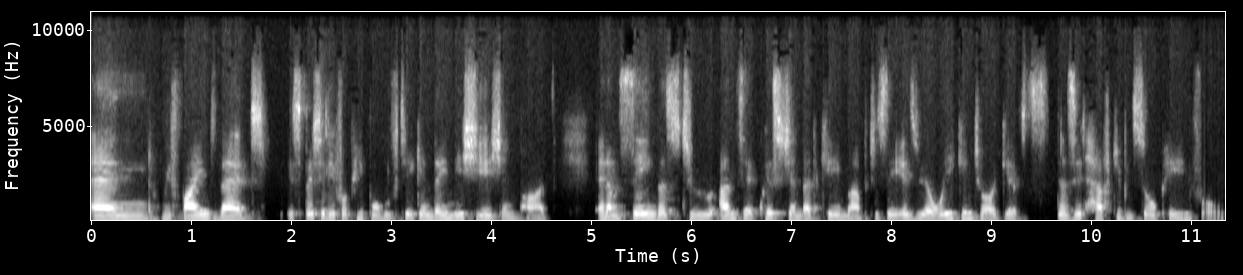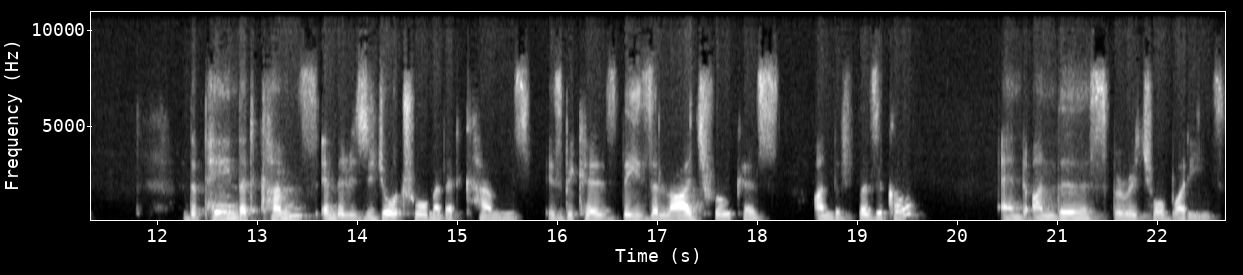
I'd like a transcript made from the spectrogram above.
And we find that, especially for people who've taken the initiation part, and I'm saying this to answer a question that came up to say, as we awaken to our gifts, does it have to be so painful? the pain that comes and the residual trauma that comes is because there is a large focus on the physical and on the spiritual bodies.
